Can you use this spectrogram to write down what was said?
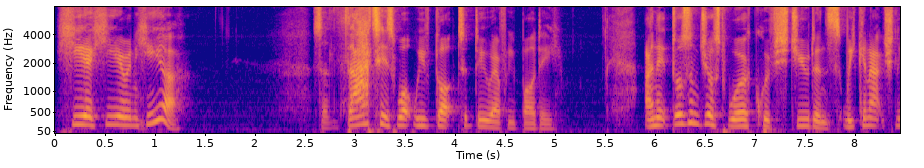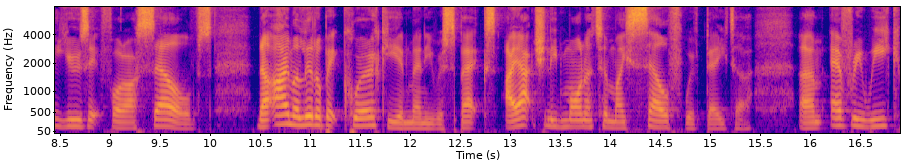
here, here, and here. So that is what we've got to do, everybody. And it doesn't just work with students, we can actually use it for ourselves. Now, I'm a little bit quirky in many respects. I actually monitor myself with data. Um, every week,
